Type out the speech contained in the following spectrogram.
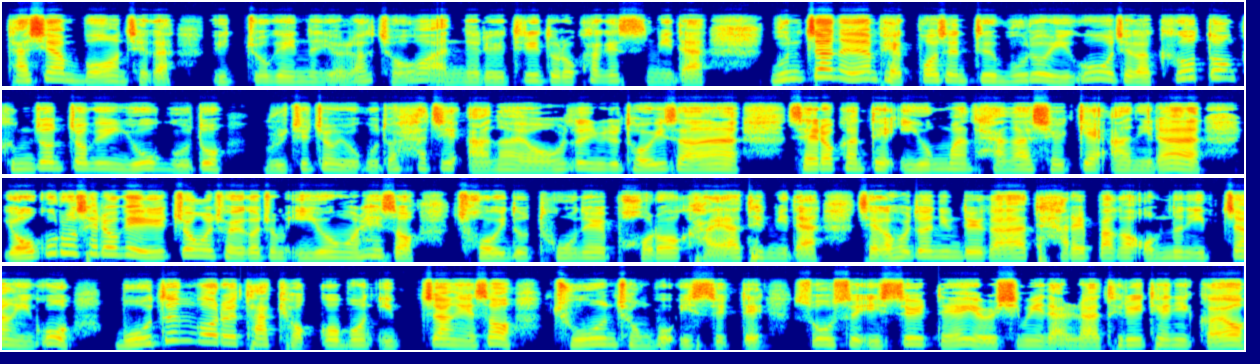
다시 한번 제가 위쪽에 있는 연락처 안내를 드리도록 하겠습니다. 문자는 100% 무료이고 제가 그 어떤 금전적인 요구도 물질적 요구도 하지 않아요. 홀더님들 더 이상 세력한테 이용만 당하실 게 아니라 역으로 세력의 일정을 저희가 좀 이용을 해서 저희도 돈을 벌어 가야 됩니다. 제가 홀더님들과 다를 바가 없는 입장이고 모든 거를 다 겪어본 입장에서 좋은 정보 있을 때, 소스 있을 때 열심히 날라 드릴 테니까요.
